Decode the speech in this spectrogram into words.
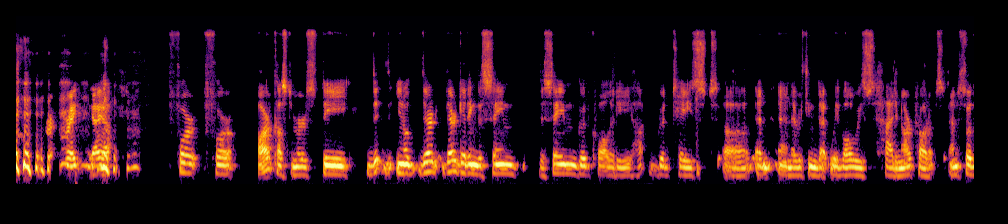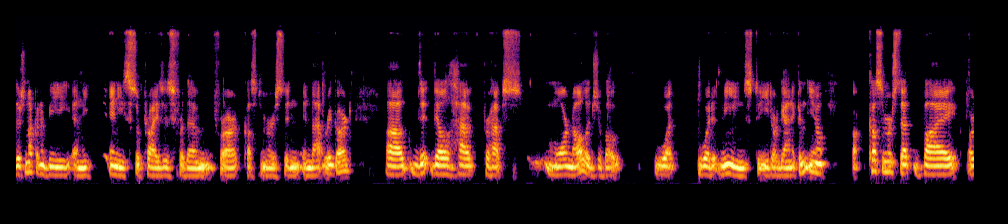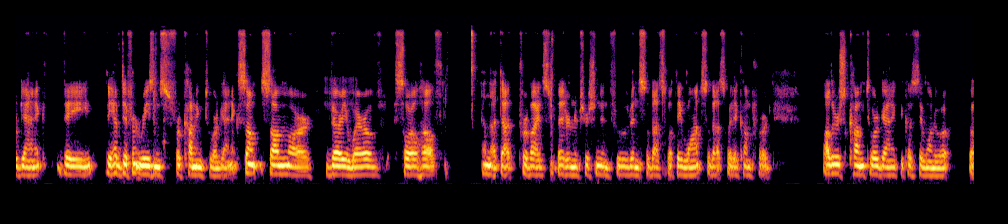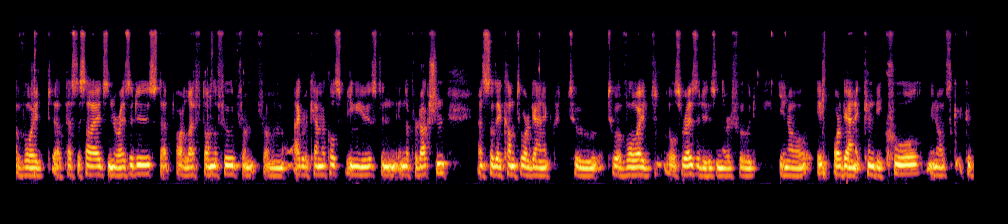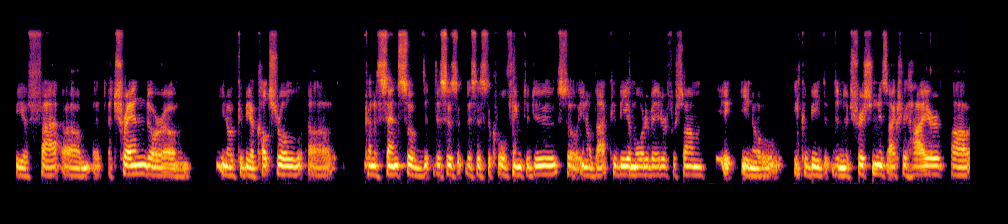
right yeah yeah for for our customers, the, the, you know they're they're getting the same the same good quality, good taste, uh, and and everything that we've always had in our products. And so there's not going to be any any surprises for them for our customers in in that regard. Uh, they'll have perhaps more knowledge about what what it means to eat organic, and you know customers that buy organic they they have different reasons for coming to organic. Some some are very aware of soil health and that that provides better nutrition in food and so that's what they want so that's why they come for it. Others come to organic because they want to avoid uh, pesticides and residues that are left on the food from from agrochemicals being used in, in the production and so they come to organic to to avoid those residues in their food. You know it, organic can be cool you know it could be a fat um, a, a, trend or um, you know it could be a cultural uh, kind of sense of this is this is the cool thing to do. So you know that could be a motivator for some. It, you know it could be the, the nutrition is actually higher. Uh,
